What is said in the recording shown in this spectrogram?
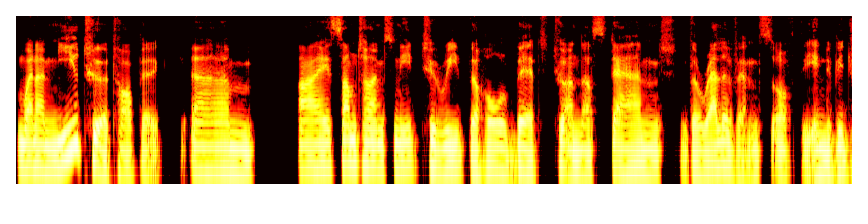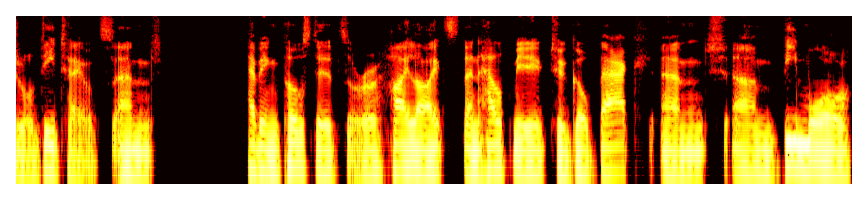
when I'm new to a topic, um, I sometimes need to read the whole bit to understand the relevance of the individual details and having post-its or highlights then help me to go back and um, be more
